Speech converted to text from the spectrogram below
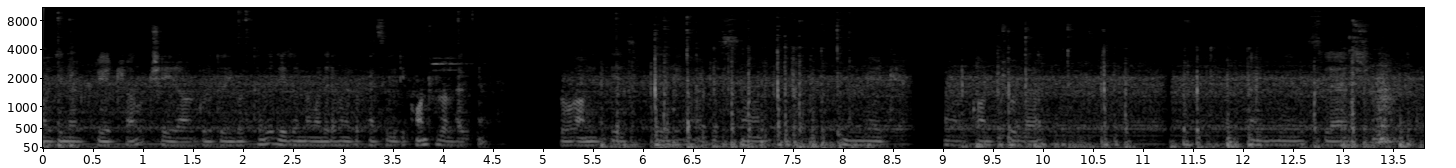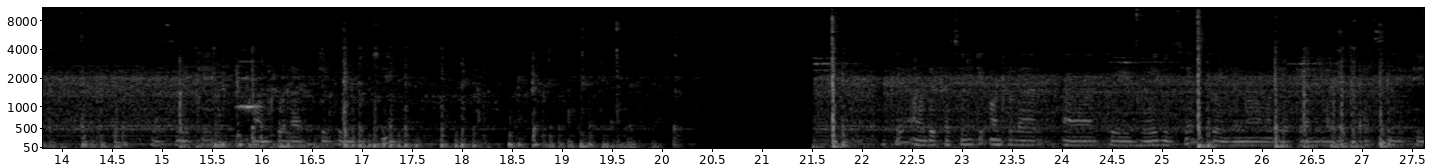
অরিজিনাল ক্রিয়েট রাউট সেই রাউটগুলো তৈরি করতে হবে, যেই জন্য আমাদের এখন একটা ফ্যাসিলিটি কন্ট্রোলার লাগবে। তো আমি PHP artisan make controller slash facility কন্ট্রোলারটি তৈরি করছি ওকে আমাদের ফ্যাসিলিটি তৈরি হয়ে গেছে। তো এই জন্য আমাদের ফ্যাসিলিটি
